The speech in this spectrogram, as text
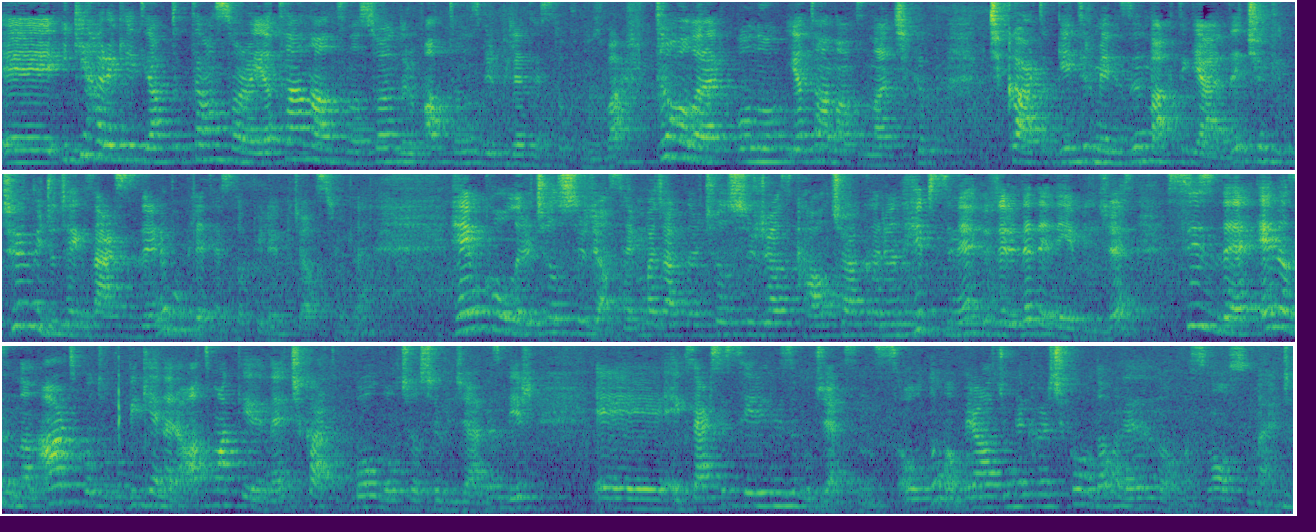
e, iki hareket yaptıktan sonra yatağın altına söndürüp attığınız bir pilates topunuz var. Tam olarak onu yatağın altından çıkıp çıkartıp getirmenizin vakti geldi. Çünkü tüm vücut egzersizlerini bu pilates topuyla yapacağız şimdi. Hem kolları çalıştıracağız, hem bacakları çalıştıracağız, kalça, karın hepsini üzerinde deneyebileceğiz. Siz de en azından artık o topu bir kenara atmak yerine çıkartıp bol bol çalışabileceğiniz bir e, egzersiz serinizi bulacaksınız. Oldu mu? Biraz cümle karışık oldu ama neden olmasın? Olsun bence.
